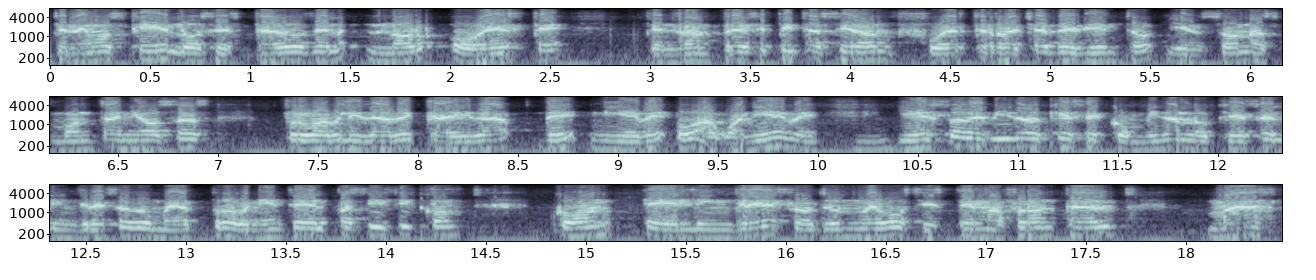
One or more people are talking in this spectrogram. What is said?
tenemos que los estados del noroeste tendrán precipitación, fuertes rachas de viento y en zonas montañosas probabilidad de caída de nieve o aguanieve. Y eso debido a que se combinan lo que es el ingreso de humedad proveniente del Pacífico con el ingreso de un nuevo sistema frontal más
